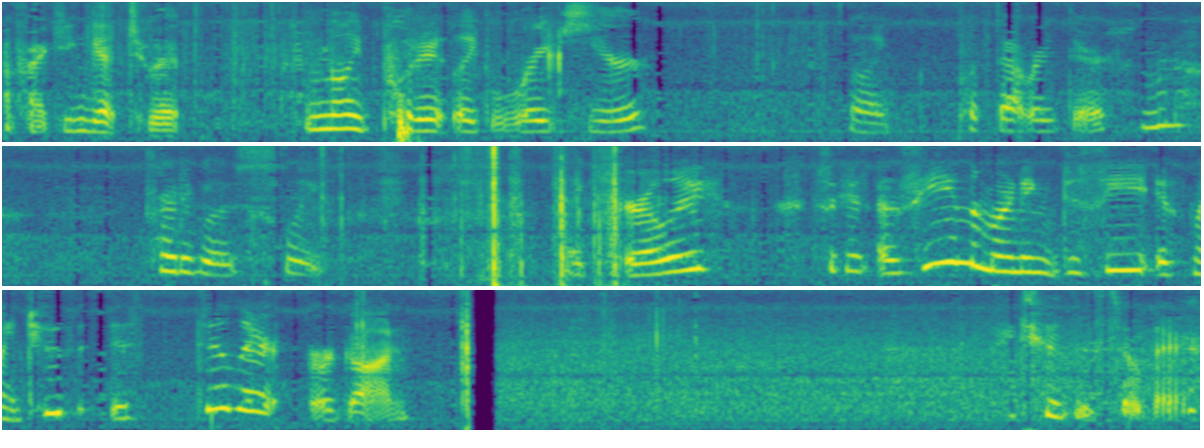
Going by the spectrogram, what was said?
if I can get to it. I'm gonna like put it like right here. So, like put that right there. Try to go to sleep like early. So guys, I'll see you in the morning to see if my tooth is still there or gone. My tooth is still there.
